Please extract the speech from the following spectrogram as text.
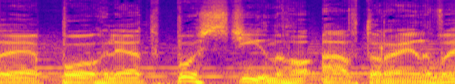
Це погляд постійного автора НВ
